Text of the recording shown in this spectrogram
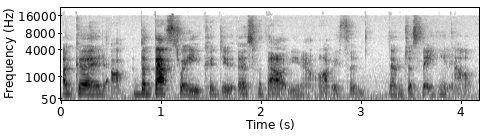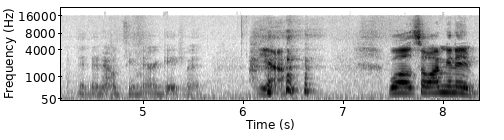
a good uh, the best way you could do this without you know obviously them just making out and announcing their engagement Yeah. Well, so I'm going to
